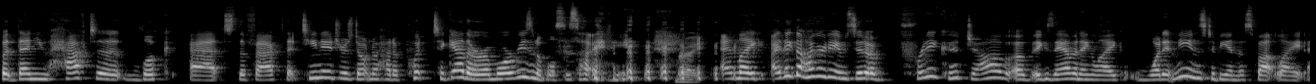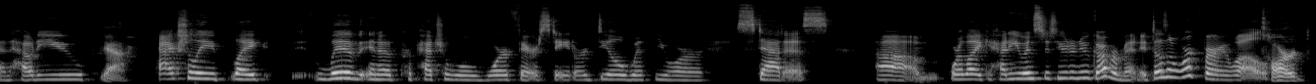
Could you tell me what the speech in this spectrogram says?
but then you have to look at the fact that teenagers don't know how to put together a more reasonable society. Right. and like I think the Hunger Games did a pretty good job of examining like what it means to be in the spotlight and how do you yeah. actually like live in a perpetual warfare state or deal with your status um or like how do you institute a new government it doesn't work very well It's hard.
